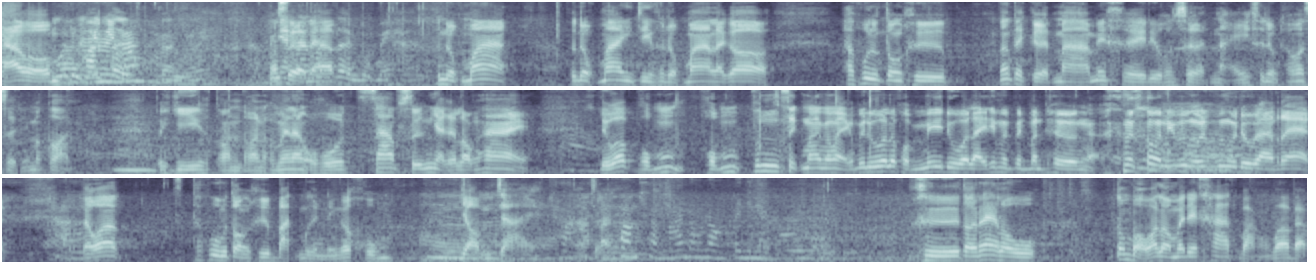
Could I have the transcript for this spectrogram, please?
ครับผม พูดถึงคอนเป็นไงเสิร์บ้างตก่อนก็ได้คอนเสิร์ตนะครับป็ไงางคอนเสิร์ตหนุกไหมคะ สนุกมาก สนุกมากจริงๆ สนุกมากแล้วก็ ถ้าพูดตรงๆ คือตั้งแต่เกิดมาไม่เคยดูคอนเสิร์ตไหนสนุกเท่าคอนเสิร์ตนี้มาก่อนเมื่อกี้ตอนตอนเขาไม่นั่งโอ้โหซาบซึ้งอยากจะร้องไห้ หรือว่าผมผมเพิ่งศึกมาใหม่ๆก็ไม่รู้แล้วผมไม่ได้ดูอะไรที่มันเป็นบันเทิงอะ แล้วก็วันนี้เพิ่งเพิ่งมาดูงานแรก แต่ว่าถ้าพูดตรงๆคือบัตรหมื่นหนึ่งก็คุ้มยอมจ่ายค่ะยอมจ่าย ความสามารถน้องๆเป็นยังไงบ้าง คือตอนแรกเรา ต้องบอกว่าเราไม่ได้คาดหวังว่าแบบ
